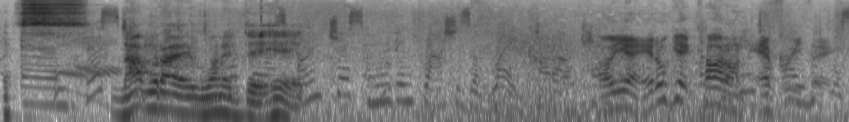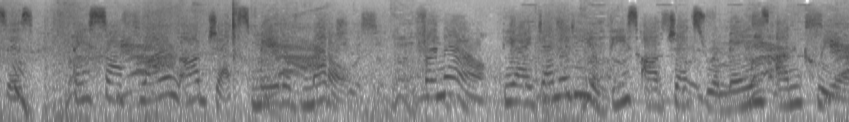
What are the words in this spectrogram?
And That's this not what I wanted to UFOs hit. aren't just moving flashes of light caught on camera. Oh, yeah, it'll get caught on According to everything. eyewitnesses, they saw flying objects made of metal. For now, the identity of these objects remains unclear.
